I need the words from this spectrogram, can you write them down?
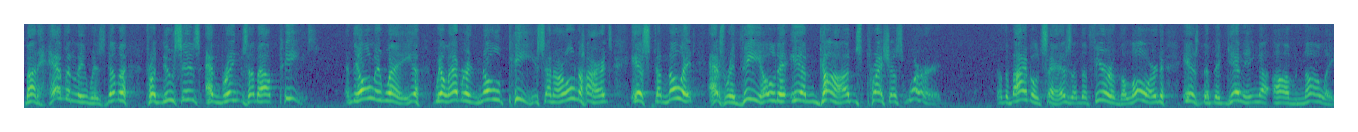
But heavenly wisdom produces and brings about peace. And the only way we'll ever know peace in our own hearts is to know it as revealed in God's precious Word. Now, the Bible says that the fear of the Lord is the beginning of knowledge.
